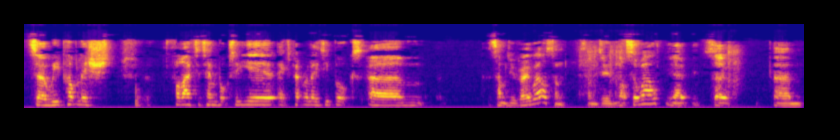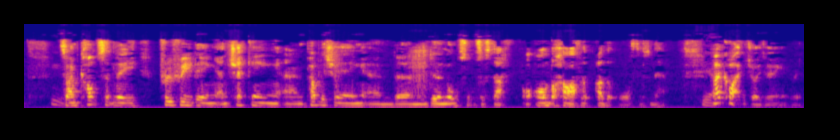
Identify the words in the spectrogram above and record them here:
so we publish five to ten books a year, expat related books. Um, some do very well, some some do not so well. You know, so um, so I'm constantly proofreading and checking and publishing and um, doing all sorts of stuff on behalf of other authors now. Yeah. And I quite enjoy doing it really,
